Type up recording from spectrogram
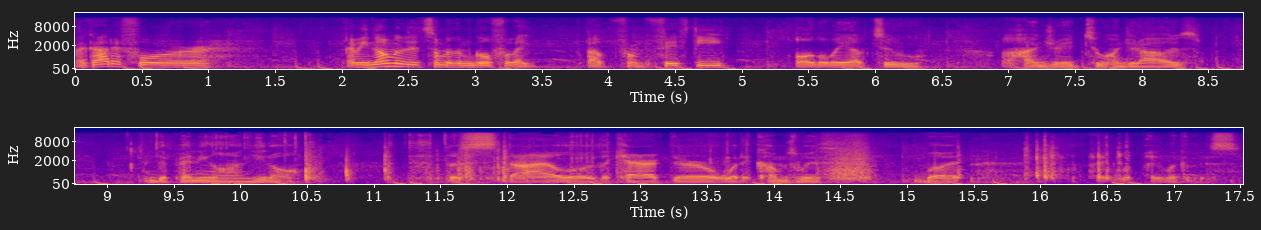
I got it for. I mean, normally some of them go for like up from 50 all the way up to a hundred, two hundred dollars, depending on you know the style or the character or what it comes with. But like, look, look at this.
